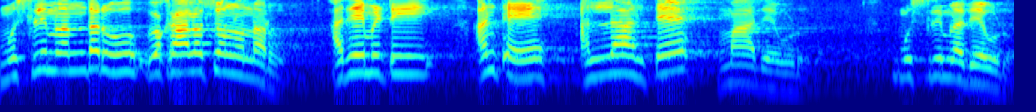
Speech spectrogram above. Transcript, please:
ముస్లింలందరూ ఒక ఆలోచనలు ఉన్నారు. అదేమిటి? అంటే అల్లా అంటే మా దేవుడు ముస్లింల దేవుడు.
